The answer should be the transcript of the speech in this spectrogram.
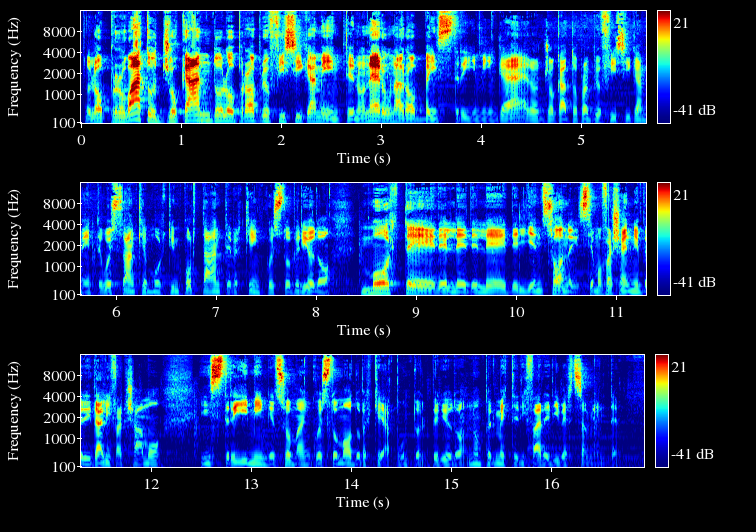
l'ho provato giocandolo proprio fisicamente. Non era una roba in streaming, eh, l'ho giocato proprio fisicamente. Questo anche è molto importante perché in questo periodo molte delle, delle- degli enzone che stiamo facendo in verità li facciamo in streaming, insomma, in questo modo perché appunto il periodo non permette di fare diversamente.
